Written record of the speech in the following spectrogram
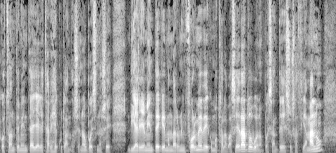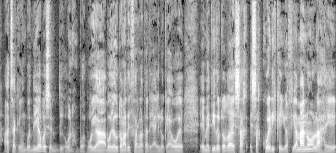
constantemente haya que estar ejecutándose, ¿no? Pues no sé, diariamente que mandar un informe de cómo está la base de datos, bueno, pues antes eso se hacía a mano, hasta que un buen día pues digo, bueno, pues voy a, voy a automatizar la tarea y lo que hago es, he metido todas esas, esas queries que yo hacía a mano, las he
